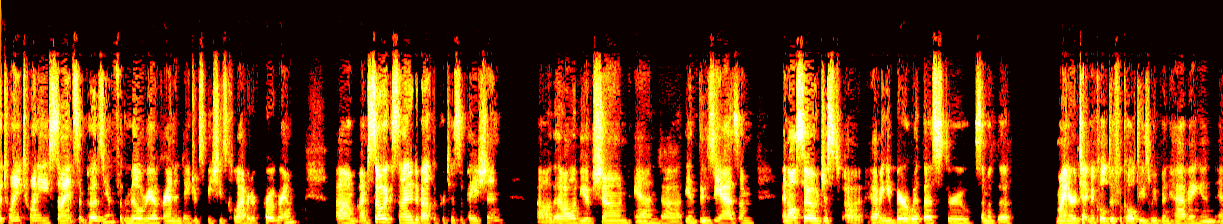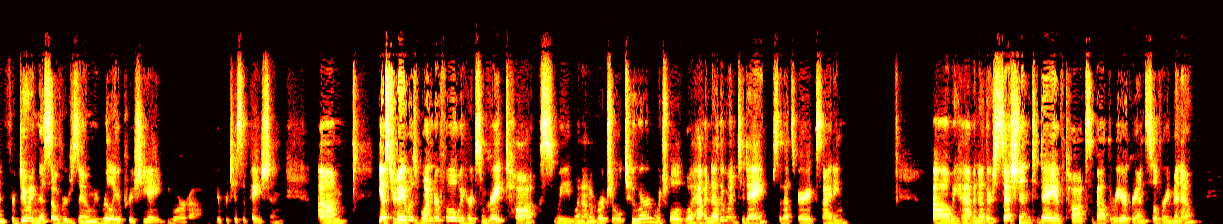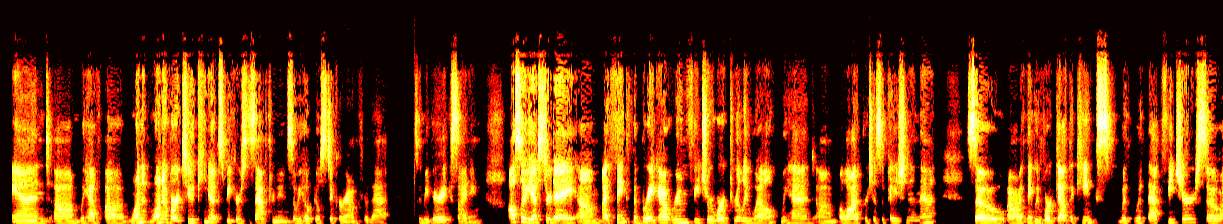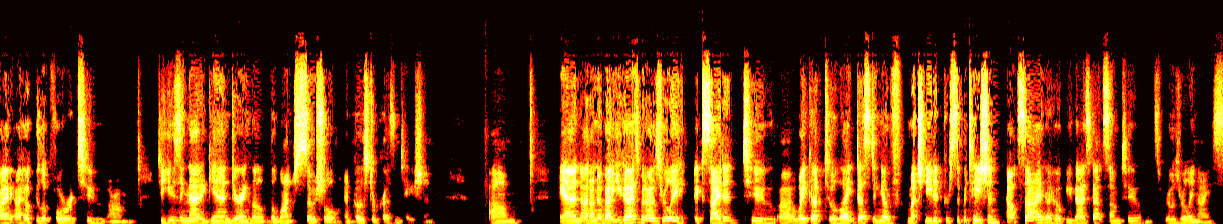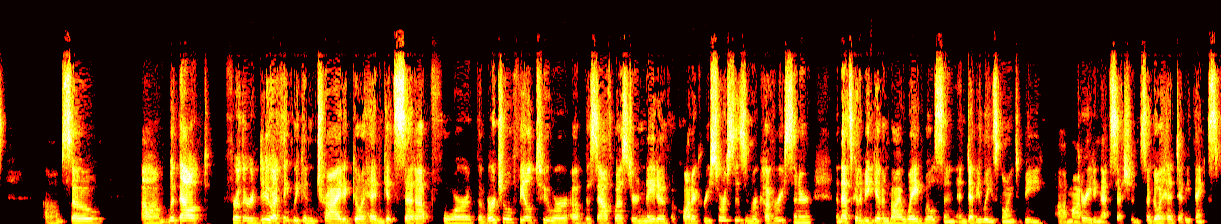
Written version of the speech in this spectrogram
the 2020 Science Symposium for the Middle Rio Grande Endangered Species Collaborative Program. Um, I'm so excited about the participation uh, that all of you have shown and uh, the enthusiasm, and also just uh, having you bear with us through some of the minor technical difficulties we've been having and, and for doing this over Zoom. We really appreciate your, uh, your participation. Um, yesterday was wonderful. We heard some great talks. We went on a virtual tour, which we'll, we'll have another one today. So that's very exciting. Uh, we have another session today of talks about the Rio Grande silvery minnow. And um, we have uh, one, one of our two keynote speakers this afternoon. So we hope you'll stick around for that. It's gonna be very exciting. Also yesterday, um, I think the breakout room feature worked really well. We had um, a lot of participation in that. So uh, I think we've worked out the kinks with, with that feature. So I, I hope you look forward to, um, to using that again during the, the lunch social and poster presentation. Um, and I don't know about you guys, but I was really excited to uh, wake up to a light dusting of much needed precipitation outside. I hope you guys got some too. It's, it was really nice. Um, so um, without further ado, I think we can try to go ahead and get set up for the virtual field tour of the Southwestern Native Aquatic Resources and Recovery Center. And that's going to be given by Wade Wilson and Debbie Lee is going to be uh, moderating that session. So go ahead, Debbie, thanks.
